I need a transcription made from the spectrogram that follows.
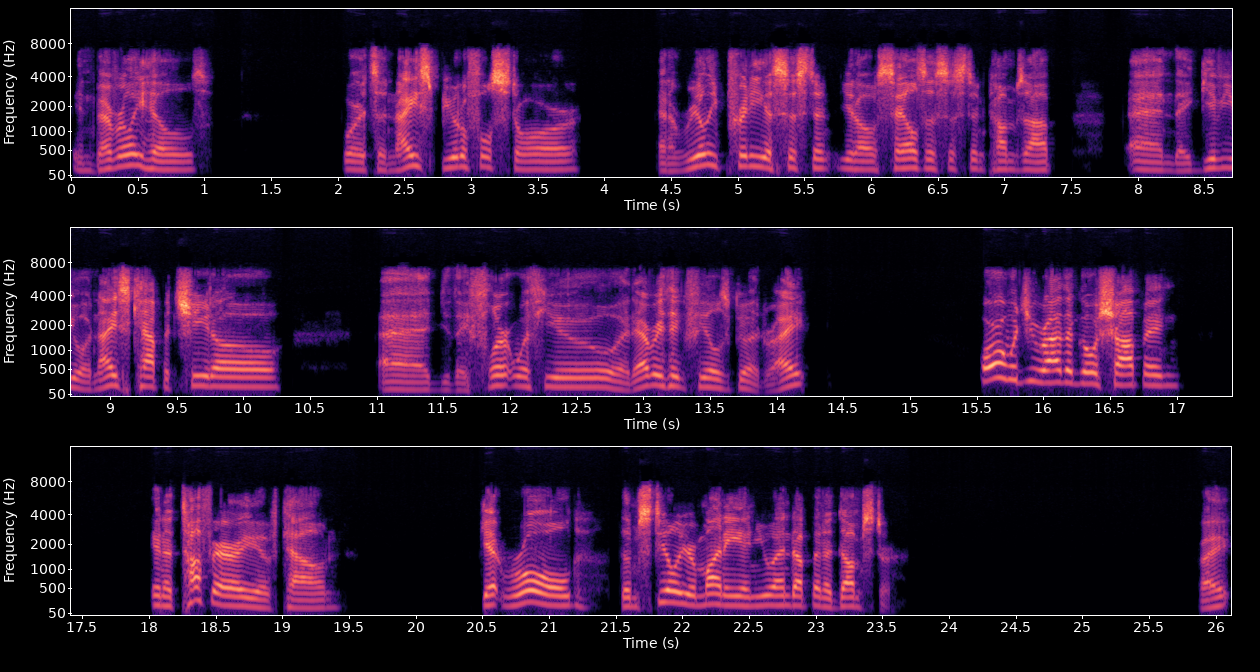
in Beverly Hills where it's a nice beautiful store and a really pretty assistant, you know, sales assistant comes up and they give you a nice cappuccino and they flirt with you and everything feels good, right? Or would you rather go shopping in a tough area of town, get rolled, them steal your money, and you end up in a dumpster? Right?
